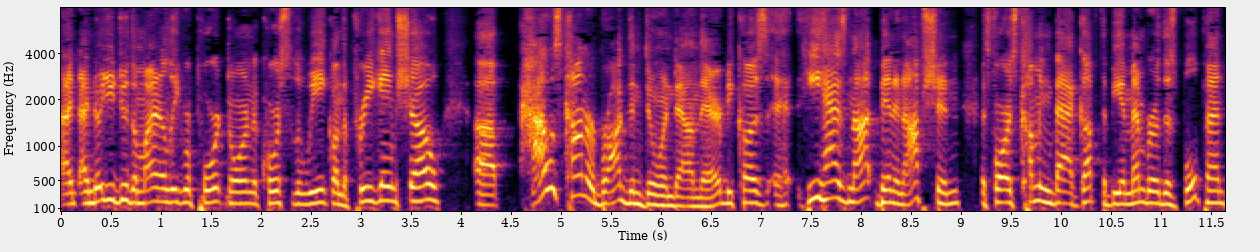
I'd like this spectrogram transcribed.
I, I, know you do the minor league report during the course of the week on the pregame show. Uh, how's Connor Brogdon doing down there? Because uh, he has not been an option as far as coming back up to be a member of this bullpen,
